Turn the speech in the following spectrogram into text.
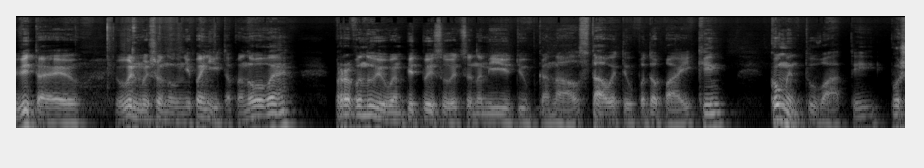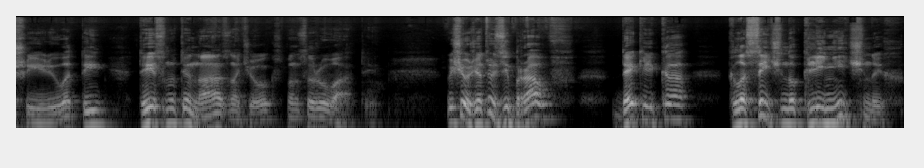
Вітаю, вельми шановні пані та панове. Пропоную вам підписуватися на мій YouTube канал, ставити вподобайки, коментувати, поширювати, тиснути на значок спонсорувати. Ну що ж, я тут зібрав декілька класично клінічних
